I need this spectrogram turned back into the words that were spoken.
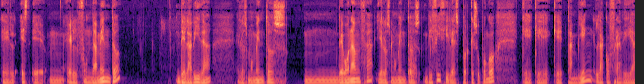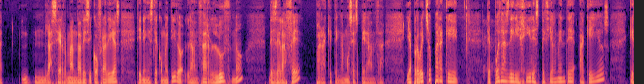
el, eh, el fundamento de la vida en los momentos de bonanza y en los momentos difíciles, porque supongo que, que, también la cofradía, mm, las hermandades y cofradías tienen este cometido, lanzar luz, ¿no? Desde la fe para que tengamos esperanza. Y aprovecho para que te puedas dirigir especialmente a aquellos que,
